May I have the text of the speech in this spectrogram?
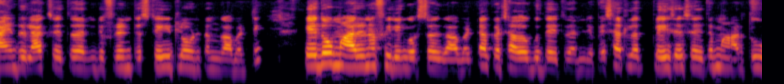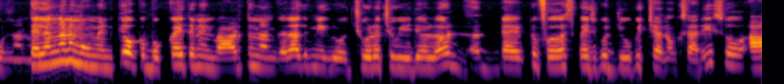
మైండ్ రిలాక్స్ అవుతుంది డిఫరెంట్ స్టేట్లో ఉంటాం కాబట్టి ఏదో మారిన ఫీలింగ్ వస్తుంది కాబట్టి అక్కడ చదవబుద్ధి అవుతుంది అని చెప్పేసి అట్లా ప్లేసెస్ అయితే మారుతూ ఉన్నాను. తెలంగాణ మూమెంట్కి ఒక బుక్ అయితే నేను వాడుతున్నాను కదా అది మీరు చూడొచ్చు వీడియోలో. డైరెక్ట్ ఫస్ట్ పేజ్ కూడా చూపించాను ఒకసారి. సో ఆ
